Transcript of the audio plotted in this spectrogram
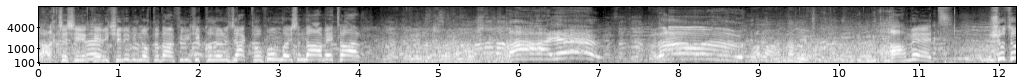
Akçaşehir tehlikeli bir noktadan frikik kullanacak. Topun başında Ahmet var. Ama anlamıyor. Ahmet. Şutu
